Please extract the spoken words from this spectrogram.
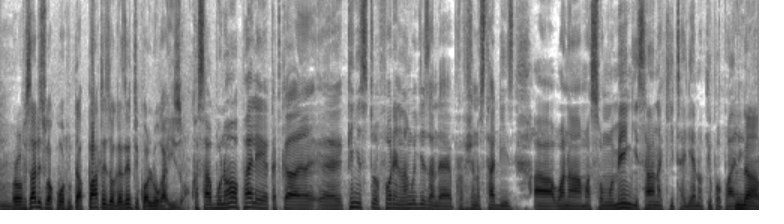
mm. Professional Studies, kwa kuwa tutapata hizo gazeti kwa lugha hizo. kwa sababu nao pale katika uh, Kenya Institute of Foreign Languages and uh, Professional Studies uh, wana masomo mengi sana. Kiitaliano kipo pale.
